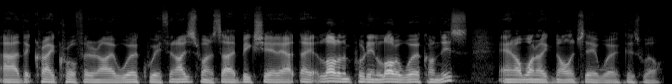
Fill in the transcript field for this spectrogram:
uh, that Craig Crawford and I work with. And I just want to say a big shout out. They, a lot of them put in a lot of work on this, and I want to acknowledge their work as well.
